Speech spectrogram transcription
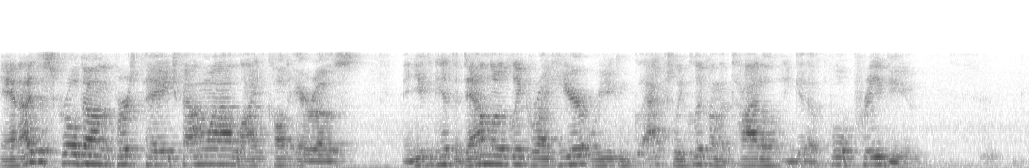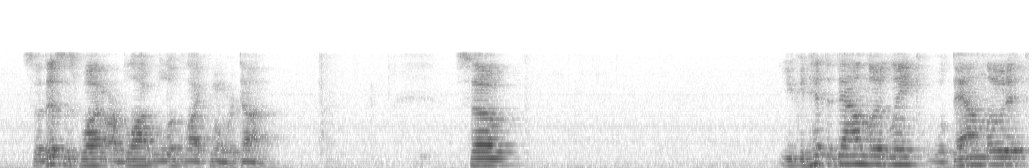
And I just scrolled down the first page, found one I liked called Arrows, and you can hit the download link right here or you can actually click on the title and get a full preview so this is what our blog will look like when we're done. So you can hit the download link, we'll download it,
